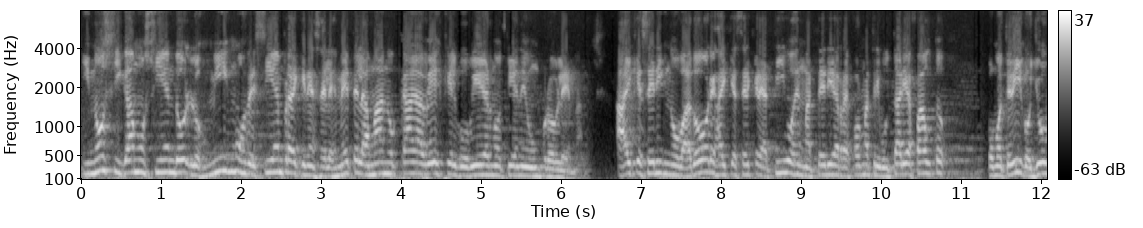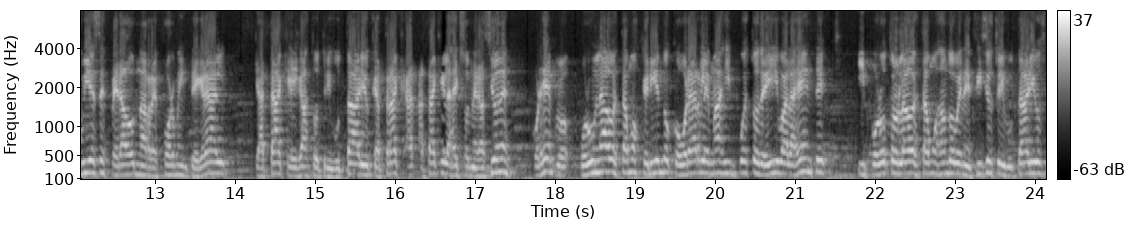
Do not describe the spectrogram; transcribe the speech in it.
y no sigamos siendo los mismos de siempre a quienes se les mete la mano cada vez que el gobierno tiene un problema. Hay que ser innovadores, hay que ser creativos en materia de reforma tributaria, Fausto. Como te digo, yo hubiese esperado una reforma integral que ataque el gasto tributario, que ataque, las exoneraciones. Por ejemplo, por un lado estamos queriendo cobrarle más impuestos de IVA a la gente y por otro lado estamos dando beneficios tributarios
